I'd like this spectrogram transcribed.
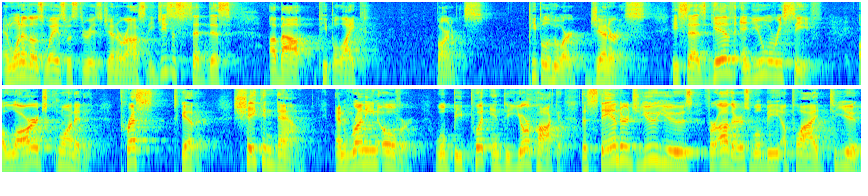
and one of those ways was through his generosity. Jesus said this about people like Barnabas people who are generous. He says, Give and you will receive a large quantity, pressed together, shaken down, and running over will be put into your pocket. The standards you use for others will be applied to you.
